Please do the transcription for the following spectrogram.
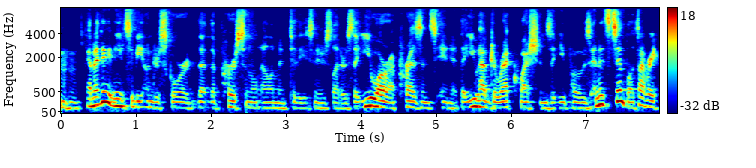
Mm-hmm. And I think it needs to be underscored that the personal element to these newsletters, that you are a presence in it, that you have direct questions that you pose. And it's simple, it's not very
